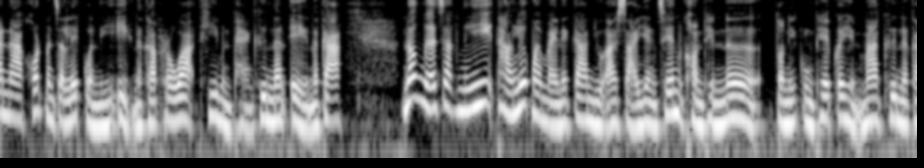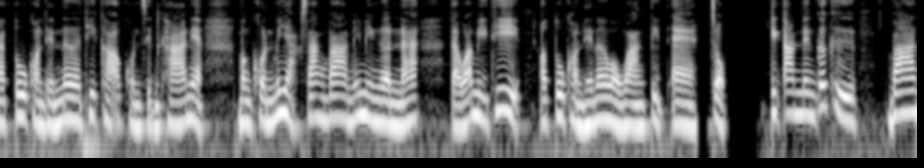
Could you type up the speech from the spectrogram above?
อนาคตมันจะเล็กกว่านี้อีกนะคะเพราะว่าที่มันแพงขึ้นนั่นเองนะคะ นอกเหนือจากนี้ทางเลือกใหม่ๆในการอยู่อาศัยอย่างเช่นคอนเทนเนอร์ตอนนี้กรุงเทพก็เห็นมากขึ้นนะคะ ตู้คอนเทนเนอร์ที่เขาเอาขนสินค้าเนี่ยบางคนไม่อยากสร้างบ้านไม่มีเงินนะแต่ว่ามีที่เอาตู้คอนเทนเนอร์มาวางติดแอร์จบ อีกอันหนึ่งก็คือบ้าน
